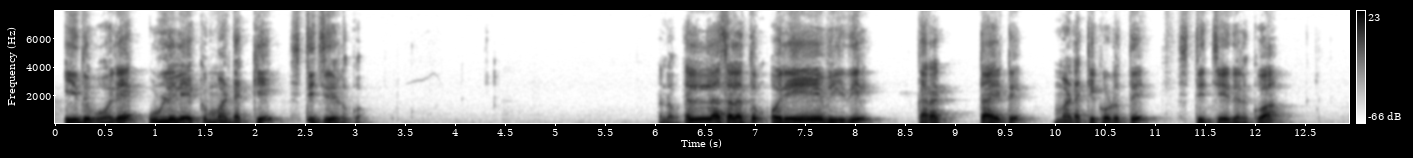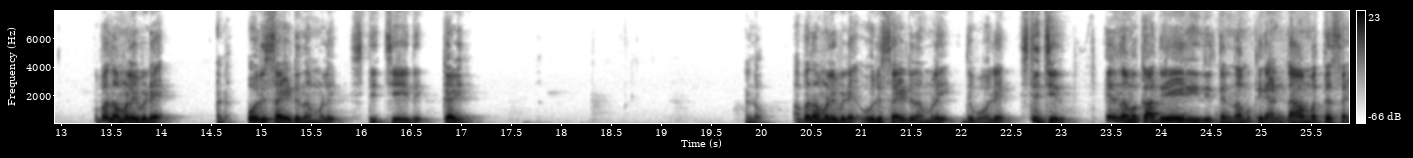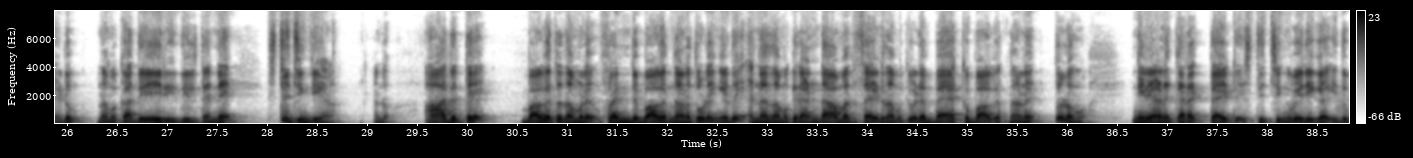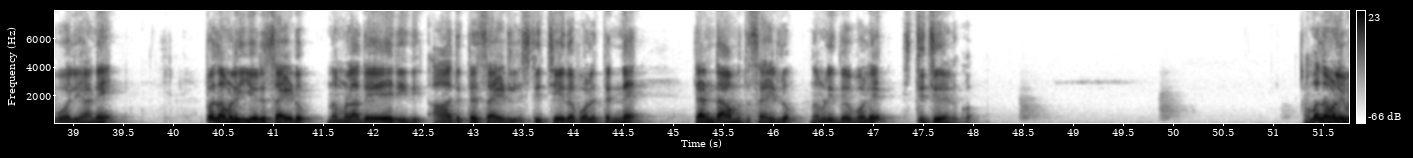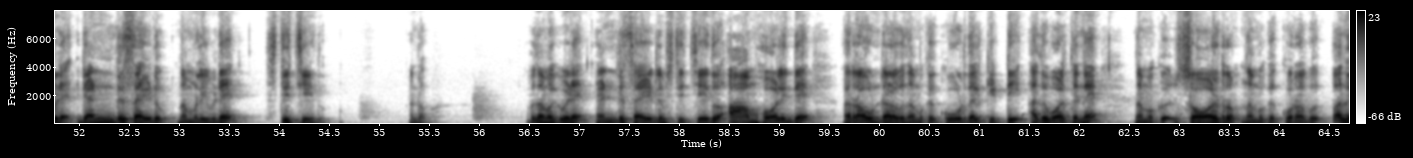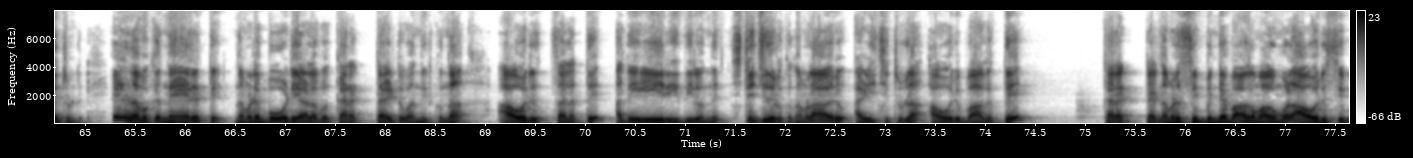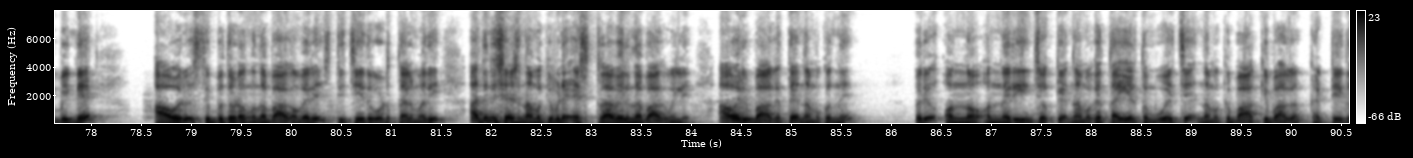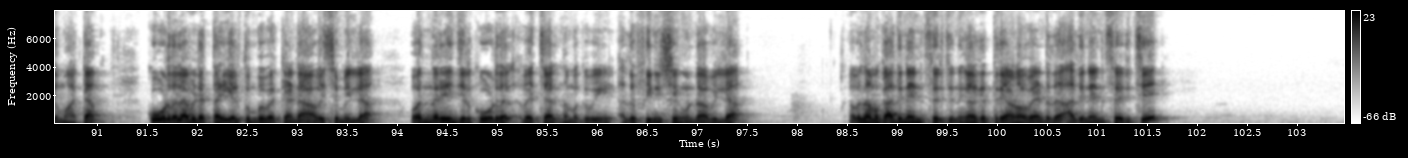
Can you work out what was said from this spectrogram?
ഇതുപോലെ ഉള്ളിലേക്ക് മടക്കി സ്റ്റിച്ച് ചെയ്തെടുക്കുക. കണ്ടോ? എല്ലാ സ്ഥലത്തും ഒരേ രീതിയിൽ കറക്റ്റായിട്ട് മടക്കി കൊടുത്ത് സ്റ്റിച്ച് ചെയ്തെടുക്കുക. അപ്പോൾ നമ്മളിവിടെ ഒരു സൈഡ് നമ്മൾ സ്റ്റിച്ച് ചെയ്ത് കഴിഞ്ഞു. ഉണ്ടോ അപ്പോൾ നമ്മളിവിടെ ഒരു സൈഡ് നമ്മൾ ഇതുപോലെ സ്റ്റിച്ച് ചെയ്തു. ഇനി നമുക്ക് അതേ രീതിയിൽ തന്നെ നമുക്ക് രണ്ടാമത്തെ സൈഡും നമുക്ക് അതേ രീതിയിൽ തന്നെ സ്റ്റിച്ചിങ് ചെയ്യണം. കണ്ടോ? ആദ്യത്തെ ഭാഗത്ത് നമ്മൾ ഫ്രണ്ട് ഭാഗത്തു നിന്നാണ് തുടങ്ങിയത്. എന്നാൽ നമുക്ക് രണ്ടാമത്തെ സൈഡ് നമുക്കിവിടെ ബാക്ക് ഭാഗത്തു നിന്നാണ് തുടങ്ങുക. ഇങ്ങനെയാണ് കറക്റ്റായിട്ട് സ്റ്റിച്ചിങ് വരിക ഇതുപോലെയാണ്. ഇപ്പോൾ നമ്മൾ ഈ ഒരു സൈഡും നമ്മൾ അതേ രീതിയിൽ ആദ്യത്തെ സൈഡിൽ സ്റ്റിച്ച് ചെയ്ത പോലെ തന്നെ രണ്ടാമത്തെ സൈഡിലും നമ്മൾ ഇതേപോലെ സ്റ്റിച്ച് ചെയ്തെടുക്കുക. അപ്പോൾ നമ്മളിവിടെ രണ്ട് സൈഡും നമ്മളിവിടെ സ്റ്റിച്ച് ചെയ്തു. കണ്ടോ? അപ്പോൾ നമുക്കിവിടെ രണ്ട് സൈഡിലും സ്റ്റിച്ച് ചെയ്തു. ആം ഹോളിന്റെ റൗണ്ട് അളവ് നമുക്ക് കൂടുതൽ കിട്ടി. അതുപോലെ തന്നെ നമുക്ക് ഷോൾഡറും നമുക്ക് കുറവ് വന്നിട്ടുണ്ട്. ഇനി നമുക്ക് നേരത്തെ നമ്മുടെ ബോഡി അളവ് കറക്റ്റായിട്ട് വന്നിരിക്കുന്ന ആ ഒരു സ്ഥലത്ത് അതേ രീതിയിലൊന്ന് സ്റ്റിച്ച് ചെയ്ത് കൊടുക്കും നമ്മൾ ആ ഒരു അഴിച്ചിട്ടുള്ള ആ ഒരു ഭാഗത്ത് കറക്റ്റായിട്ട് നമ്മുടെ സിബിന്റെ ഭാഗമാകുമ്പോൾ ആ ഒരു സിബിന്റെ ആ ഒരു സിബ് തുടങ്ങുന്ന ഭാഗം വരെ സ്റ്റിച്ച് ചെയ്ത് കൊടുത്താൽ മതി. അതിനുശേഷം നമുക്കിവിടെ എക്സ്ട്രാ വരുന്ന ഭാഗമില്ലേ ആ ഒരു ഭാഗത്തെ നമുക്കൊന്ന് ഒരു ഒന്നോ ഒന്നര ഇഞ്ചൊക്കെ നമുക്ക് തയ്യൽ തുമ്പ് വെച്ച് നമുക്ക് ബാക്കി ഭാഗം കട്ട് ചെയ്ത് മാറ്റാം. കൂടുതൽ അവിടെ തയ്യൽ തുമ്പ് വെക്കേണ്ട ആവശ്യമില്ല. ഒന്നര ഇഞ്ചിൽ കൂടുതൽ വെച്ചാൽ നമുക്ക് അത് ഫിനിഷിംഗ് ഉണ്ടാവില്ല. അപ്പോൾ നമുക്ക് അതിനനുസരിച്ച് നിങ്ങൾക്ക് എത്രയാണോ വേണ്ടത് അതിനനുസരിച്ച്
